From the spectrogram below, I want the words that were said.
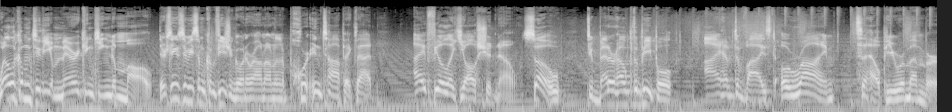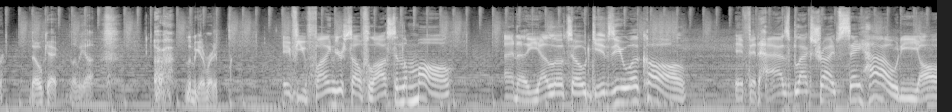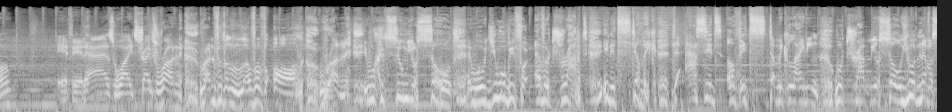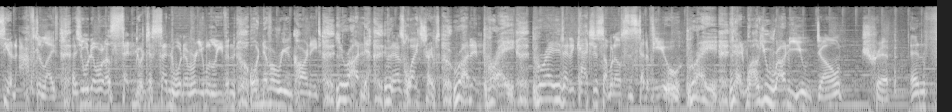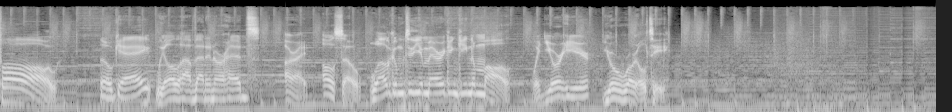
Welcome to the American Kingdom Mall. There seems to be some confusion going around on an important topic that I feel like y'all should know. So, to better help the people, I have devised a rhyme to help you remember. Okay, let me uh, let me get it ready. If you find yourself lost in the mall and a yellow toad gives you a call, if it has black stripes, say howdy, y'all. If it has white stripes, run! Run for the love of all! Run! It will consume your soul, and you will be forever trapped in its stomach. The acids of its stomach lining will trap your soul. You will never see an afterlife, as you will never ascend or descend whatever you believe in, or never reincarnate. Run! If it has white stripes, run and pray! Pray that it catches someone else instead of you. Pray that while you run, you don't trip and fall. Okay, we all have that in our heads. Alright, also, welcome to the American Kingdom Mall. When you're here, you're royalty.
